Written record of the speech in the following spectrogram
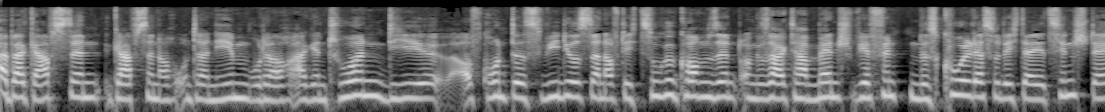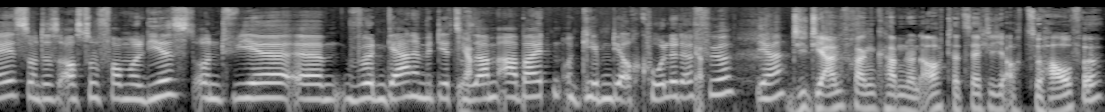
Aber gab's denn, gab's denn auch Unternehmen oder auch Agenturen, die aufgrund des Videos dann auf dich zugekommen sind und gesagt haben, Mensch, wir finden das cool, dass du dich da jetzt hinstellst und das auch so formulierst und wir ähm, würden gerne mit dir zusammenarbeiten ja. und geben dir auch Kohle dafür? Ja. ja? Die, die Anfragen kamen dann auch tatsächlich auch zuhaufe.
